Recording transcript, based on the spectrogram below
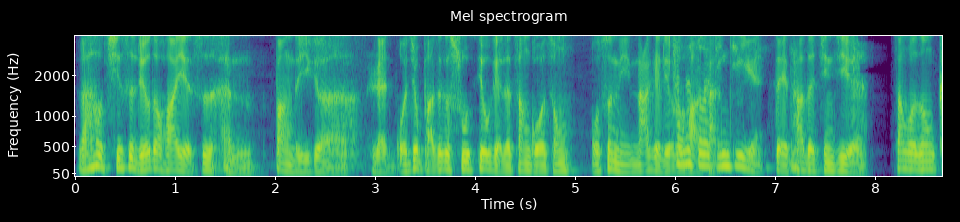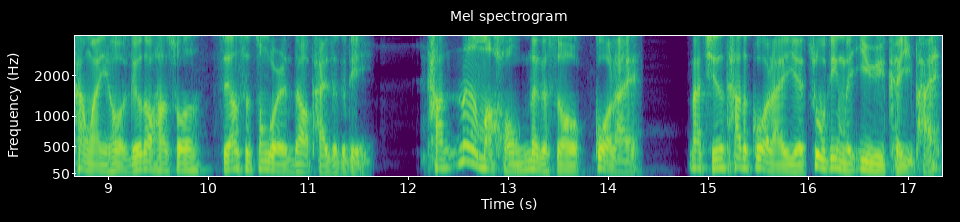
然后其实刘德华也是很棒的一个人，我就把这个书丢给了张国忠。我说：“你拿给刘德华看。”他的经纪人，对他的经纪人。张国忠看完以后，刘德华说：“只要是中国人都要拍这个电影。”他那么红，那个时候过来，那其实他的过来也注定了抑郁可以拍，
